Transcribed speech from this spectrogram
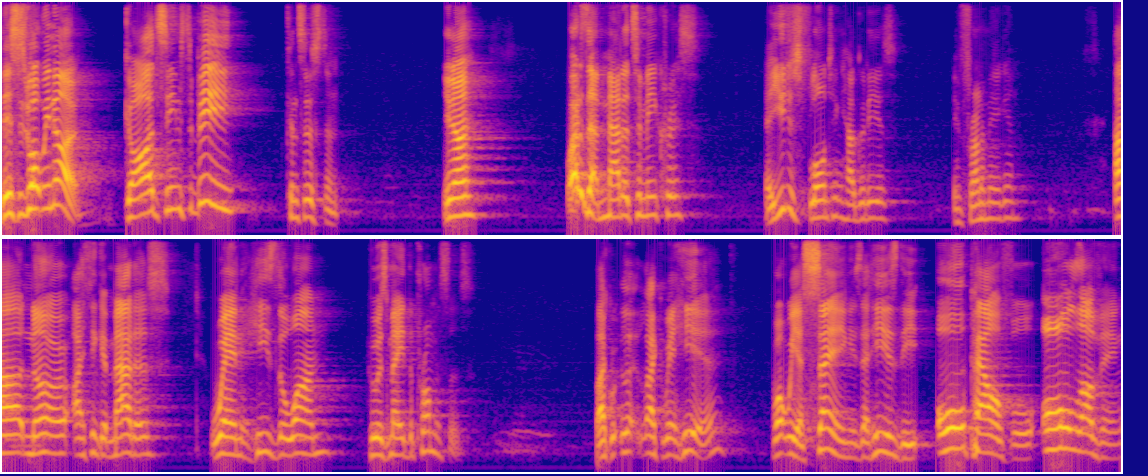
This is what we know God seems to be consistent. You know, why does that matter to me, Chris? Are you just flaunting how good he is in front of me again? Uh, no, I think it matters when he's the one who has made the promises. Like, like we're here, what we are saying is that He is the all powerful, all loving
